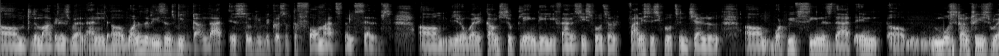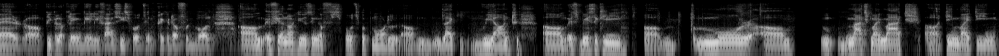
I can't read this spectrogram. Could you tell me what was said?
um, to the market as well. And uh, one of the reasons we've done that is simply because of the formats themselves. Um, you know, when it comes to playing daily fantasy sports or fantasy sports in general, um, what we've seen is that in um, most countries where uh, people are playing daily fantasy sports in cricket or football, um, if you're not using a sportsbook model um, like we aren't, um, it's basically um, more. Um, match by match, uh, team by team,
